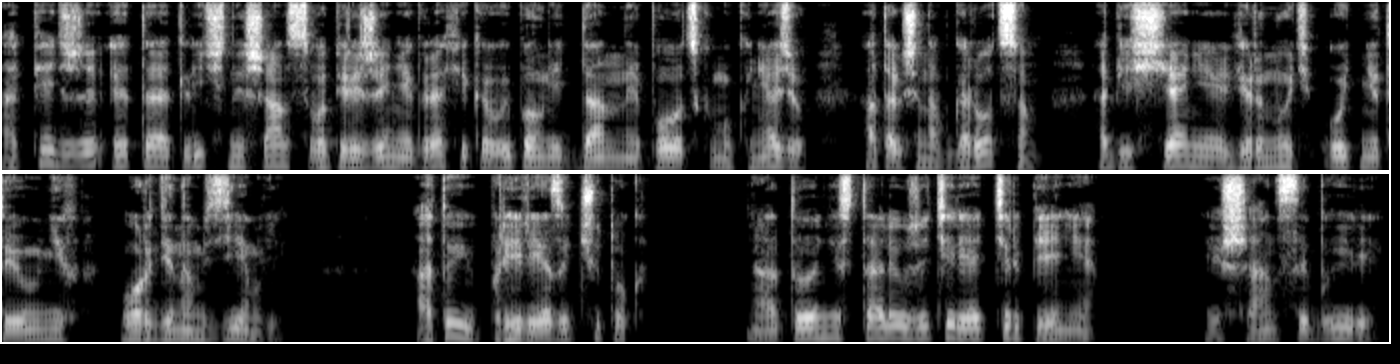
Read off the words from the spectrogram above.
Опять же, это отличный шанс в опережение графика выполнить данные полоцкому князю, а также новгородцам, обещание вернуть отнятые у них орденом земли, а то и прирезать чуток. А то они стали уже терять терпение. И шансы были,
